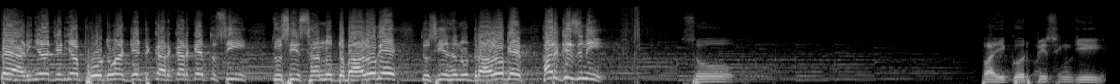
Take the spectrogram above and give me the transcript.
ਭੈੜੀਆਂ ਜਿਹੜੀਆਂ ਫੋਟੋਆਂ ਐਡਿਟ ਕਰ ਕਰਕੇ ਤੁਸੀਂ ਤੁਸੀਂ ਸਾਨੂੰ ਦਬਾ ਲੋਗੇ ਤੁਸੀਂ ਸਾਨੂੰ ਡਰਾ ਲੋਗੇ ਹਰਗਿਜ਼ ਨਹੀਂ। ਸੋ ਭਾਈ ਗੁਰਪ੍ਰੀਤ ਸਿੰਘ ਜੀ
